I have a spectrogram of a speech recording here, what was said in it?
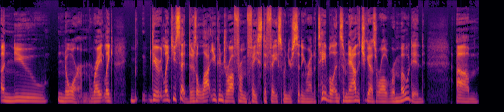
a new norm, right? Like there like you said, there's a lot you can draw from face to face when you're sitting around a table. And so now that you guys are all remoted, um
